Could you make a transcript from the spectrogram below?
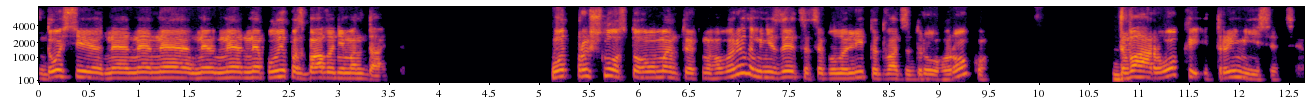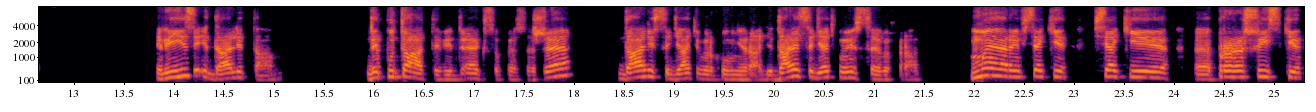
досі не, не, не, не, не були позбавлені мандатів. От пройшло з того моменту, як ми говорили, мені здається, це було літо 22-го року. Два роки і три місяці. Віз і далі там. Депутати від екс-ОПСЖ далі сидять у Верховній Раді, далі сидять у місцевих радах. Мери, всякі, всякі е, прорашистські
